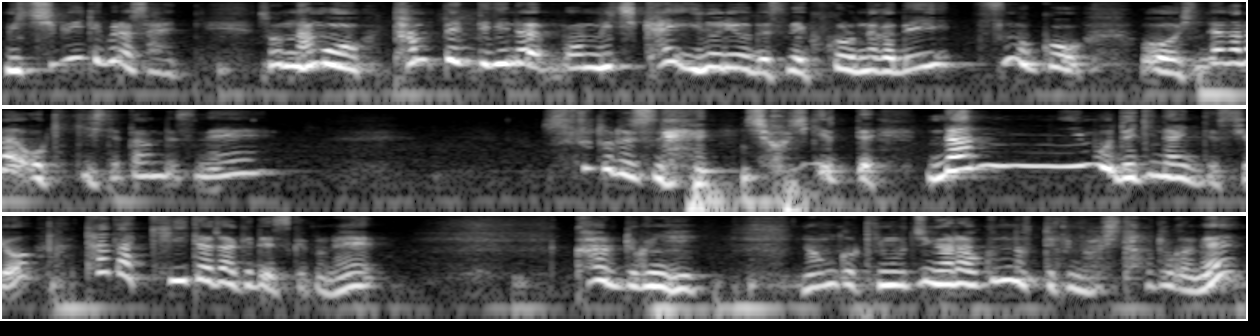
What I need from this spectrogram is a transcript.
導いてください。そんなもう短編的なもう短い祈りをですね心の中でいつもこうしながらお聞きしてたんですね。するとですね 正直言って何にもできないんですよ。ただ聞いただけですけどね。帰る時になんか気持ちが楽になってきましたとかね。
